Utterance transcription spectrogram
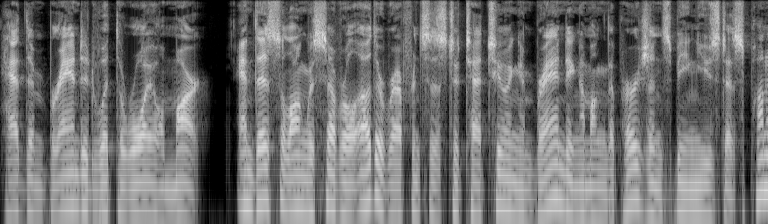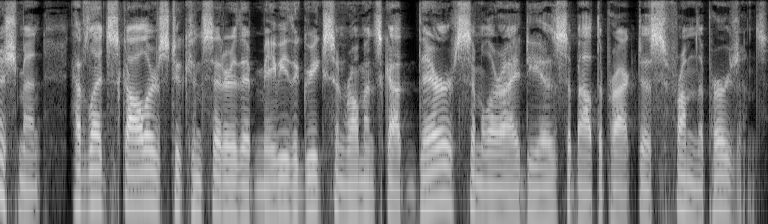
had them branded with the royal mark. And this, along with several other references to tattooing and branding among the Persians being used as punishment, have led scholars to consider that maybe the Greeks and Romans got their similar ideas about the practice from the Persians.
